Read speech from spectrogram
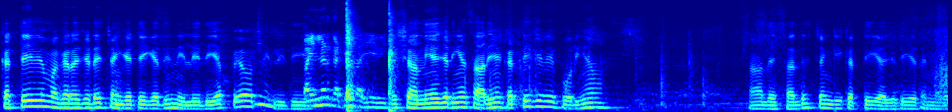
ਕੱਟੀ ਵੀ ਮਗਰ ਜਿਹੜੇ ਚੰਗੇ ਟੀਕੇ ਦੀ ਨੀਲੀ ਦੀ ਆ ਪਿਓਰ ਨੀਲੀ ਦੀ ਆ। ਪਹਿਲਾਂ ਕੱਟੀ ਭਾਜੀ ਇਹ ਵੀ। ਨਿਸ਼ਾਨੀਆਂ ਜਿਹੜੀਆਂ ਸਾਰੀਆਂ ਕੱਟੀ ਜੀ ਵੀ ਪੂਰੀਆਂ ਵਾ। ਹਾਂ ਦੇ ਸਾਡੇ ਚੰਗੀ ਕੱਟੀ ਆ ਜਿਹੜੀ ਇਹਦੇ ਮਗਰ।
